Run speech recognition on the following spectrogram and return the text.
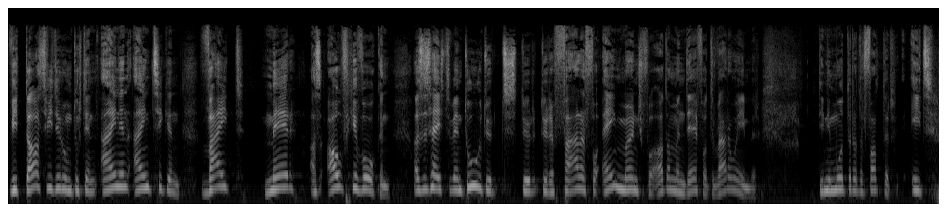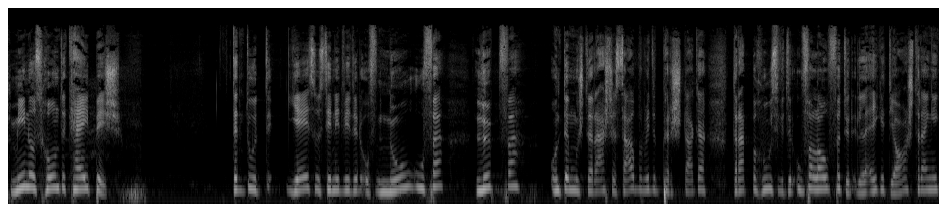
wird das wiederum durch den einen einzigen weit mehr als aufgewogen. Also das heißt, wenn du durch, durch, durch einen Fehler von einem Mensch, von Adam und Eva oder wer auch immer, deine Mutter oder Vater, ins Minus 100 gefallen bist, dann tut Jesus dich nicht wieder auf Null auflüpfen, und dann musst du den Rest selber wieder per Stegen Treppenhaus wieder auflaufen, durch eigene Anstrengung.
